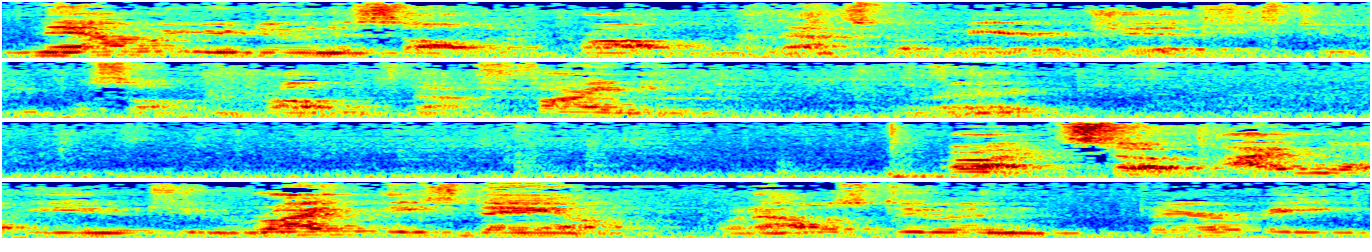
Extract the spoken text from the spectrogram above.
now what you're doing is solving a problem, and that's what marriage is: is two people solving problems, not fighting. Right. All right, so I want you to write these down. When I was doing therapy,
